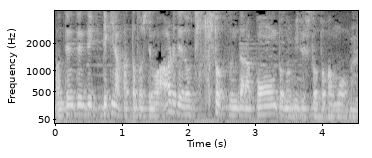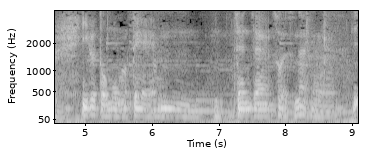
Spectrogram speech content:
まあ全然でできなかったとしてもある程度基礎積んだらポーンと伸びる人とかもい。ると思うので、全然。そうですね、い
